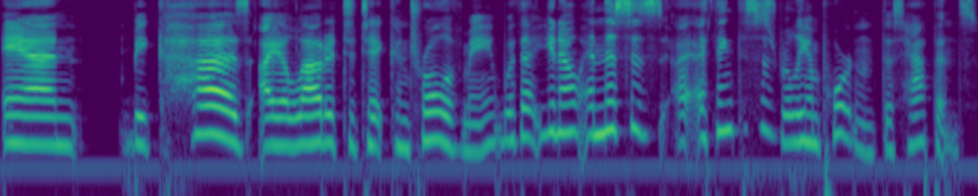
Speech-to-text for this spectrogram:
And because I allowed it to take control of me without, you know, and this is, I think this is really important. This happens.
